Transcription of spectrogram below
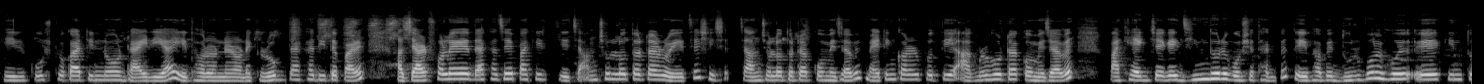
পাখির কোষ্ঠকাঠিন্য, ডায়রিয়া এ ধরনের অনেক রোগ দেখা দিতে পারে। আর যার ফলে দেখা যায় পাখির যে চাঞ্চল্যতাটা রয়েছে সেই চাঞ্চল্যতাটা কমে যাবে, ম্যাটিং করার প্রতি আগ্রহটা কমে যাবে, পাখি এক জায়গায় ঝিম ধরে বসে থাকবে। তো এইভাবে দুর্বল হয়ে কিন্তু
